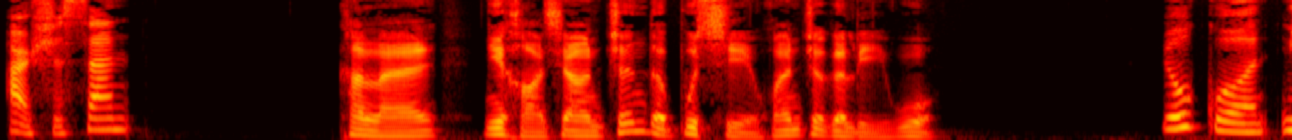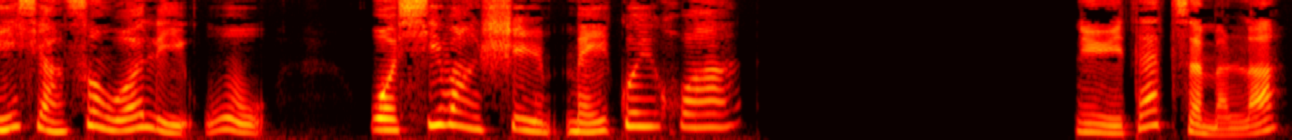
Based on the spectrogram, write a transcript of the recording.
二十三，看来你好像真的不喜欢这个礼物。如果你想送我礼物，我希望是玫瑰花。女的怎么了？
